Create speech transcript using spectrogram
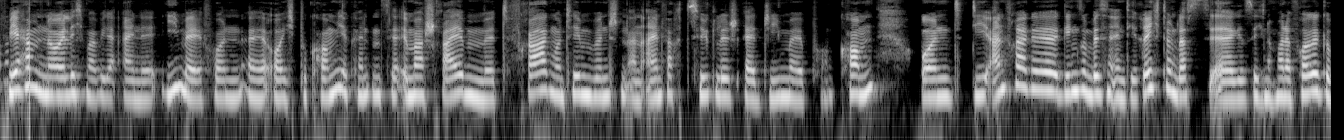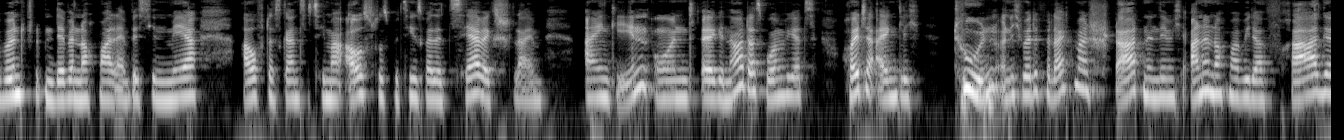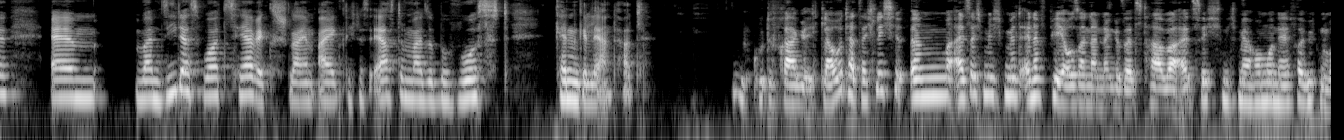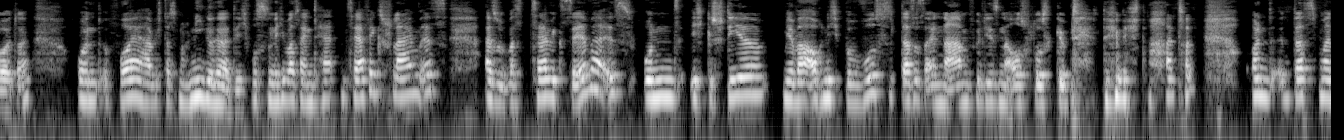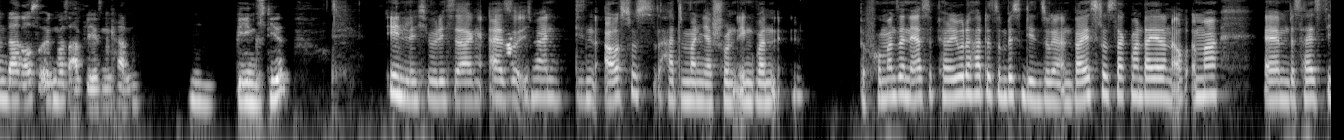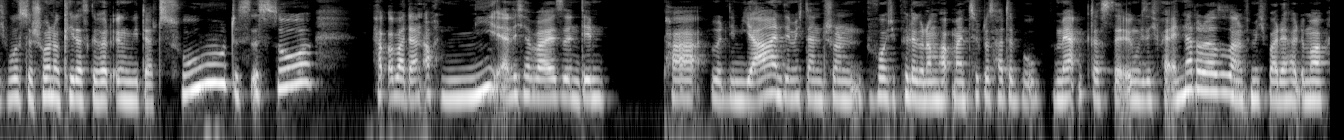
Wir haben neulich mal wieder eine E-Mail von äh, euch bekommen. Ihr könnt uns ja immer schreiben mit Fragen und Themenwünschen an einfachzyklisch@gmail.com. Und die Anfrage ging so ein bisschen in die Richtung, dass äh, sich nochmal eine Folge gewünscht wird, in der wir nochmal ein bisschen mehr auf das ganze Thema Ausfluss beziehungsweise Zervixschleim eingehen. Und äh, genau das wollen wir jetzt heute eigentlich tun. Und ich würde vielleicht mal starten, indem ich Anne nochmal wieder frage, ähm, wann sie das Wort Cervixschleim eigentlich das erste Mal so bewusst kennengelernt hat. Gute Frage. Ich glaube tatsächlich, ähm, als ich mich mit NFP auseinandergesetzt habe, als ich nicht mehr hormonell verhüten wollte. Und vorher habe ich das noch nie gehört. Ich wusste nicht, was ein Cervix-Schleim ist, also was Cervix selber ist. Und ich gestehe, mir war auch nicht bewusst, dass es einen Namen für diesen Ausfluss gibt, den ich da hatte. Und dass man daraus irgendwas ablesen kann. Hm. Wie ging es dir? Ähnlich, würde ich sagen. Also ich meine, diesen Ausfluss hatte man ja schon irgendwann bevor man seine erste Periode hatte, so ein bisschen den sogenannten Weißfluss, sagt man da ja dann auch immer. Ähm, das heißt, ich wusste schon, okay, das gehört irgendwie dazu, das ist so. Hab aber dann auch nie ehrlicherweise in den paar, über dem Jahr, in dem ich dann schon, bevor ich die Pille genommen habe, meinen Zyklus hatte, bemerkt, dass der irgendwie sich verändert oder so, sondern für mich war der halt immer,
